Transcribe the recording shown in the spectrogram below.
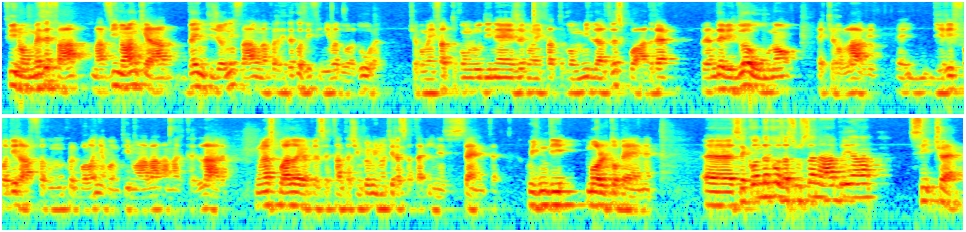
fino a un mese fa, ma fino anche a 20 giorni fa, una partita così finiva 2 a 2 cioè come hai fatto con l'Udinese, come hai fatto con mille altre squadre, prendevi il 2-1 e crollavi. E di riffo di raffa comunque il Bologna continuava a martellare. Una squadra che per 75 minuti era stata inesistente, quindi molto bene. Eh, seconda cosa su Sanabria, sì, cioè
